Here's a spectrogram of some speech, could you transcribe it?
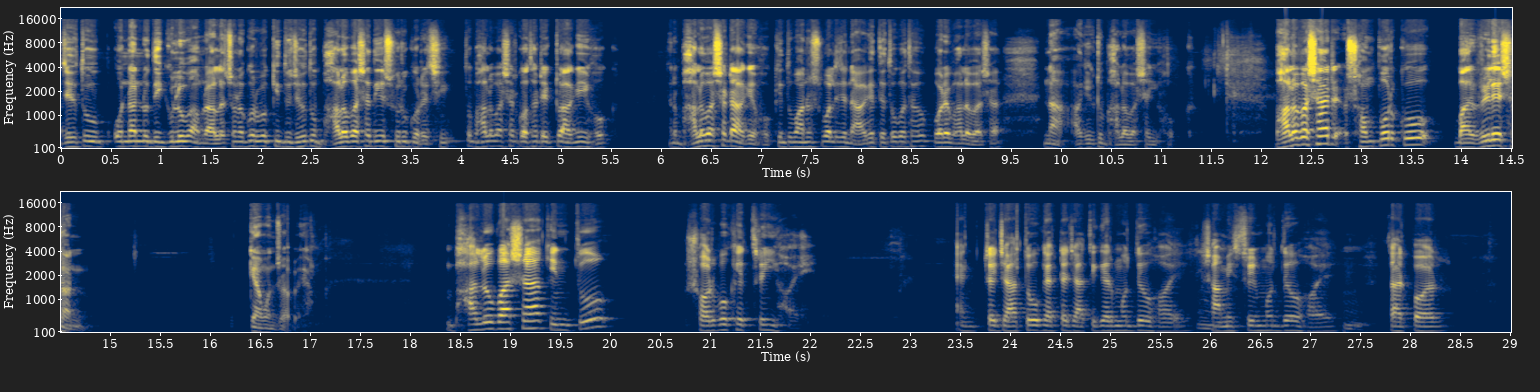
যেহেতু অন্যান্য দিকগুলো আমরা আলোচনা করব, কিন্তু যেহেতু ভালোবাসা দিয়ে শুরু করেছি, তো ভালোবাসার কথাটা একটু আগেই হোক। কেন, ভালোবাসাটা আগে হোক, কিন্তু মানুষ বলে যে, না, আগে তেতো কথা হোক, পরে ভালোবাসা। না, আগে একটু ভালোবাসাই হোক। ভালোবাসার সম্পর্ক বা রিলেশন কেমন যাবে? ভালোবাসা কিন্তু সর্বক্ষেত্রেই হয়। একটা জাতক একটা জাতিকার মধ্যেও হয় স্বামী স্ত্রীর মধ্যেও হয়। তারপর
